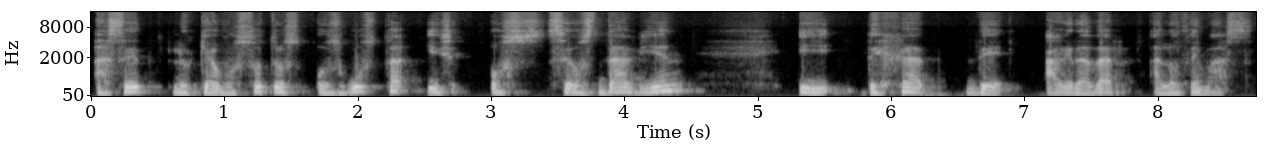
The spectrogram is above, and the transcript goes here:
haced lo que a vosotros os gusta y se os da bien y dejad de agradar a los demás.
